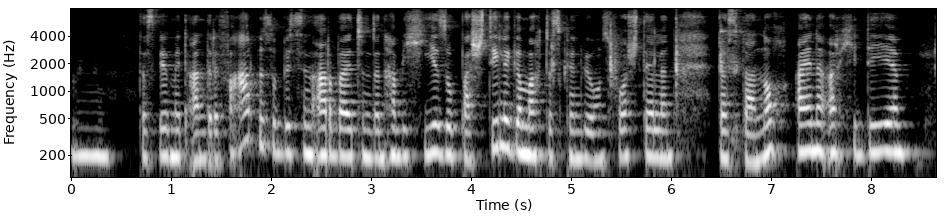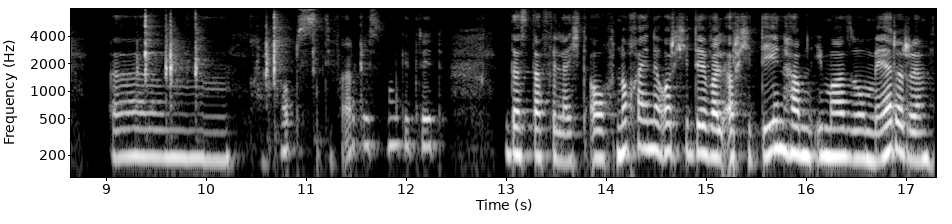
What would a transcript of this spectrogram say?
hm, dass wir mit anderer Farbe so ein bisschen arbeiten. Dann habe ich hier so ein paar Stile gemacht. Das können wir uns vorstellen, dass da noch eine Orchidee, ähm, ups, die Farbe ist umgedreht, dass da vielleicht auch noch eine Orchidee, weil Orchideen haben immer so mehrere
